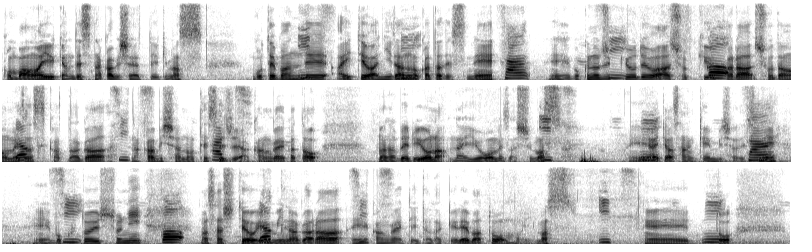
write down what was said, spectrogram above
こんばんは、ゆうきゃんです。中飛車やっていきます。後手番で相手は二段の方ですね。三、えー僕の実況では初級から初段を目指す方が七中飛車の手筋や考え方を学べるような内容を目指します。えー二相手は三間飛車ですね。えー僕と一緒に、五、まあ、指し手を読みながら、え考えていただければと思います。一、えーっと二、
